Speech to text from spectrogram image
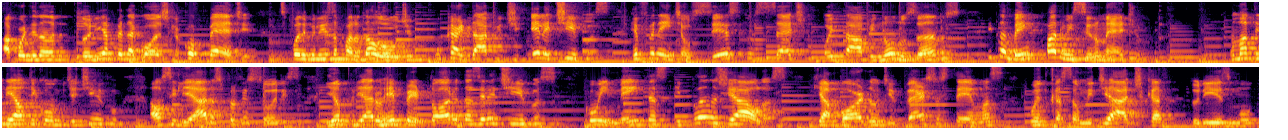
a Coordenadoria Pedagógica COPED disponibiliza para o download o cardápio de eletivas referente aos sexto, sétimo, oitavo e nonos anos e também para o ensino médio. O material tem como objetivo auxiliar os professores e ampliar o repertório das eletivas, com emendas e planos de aulas que abordam diversos temas com educação midiática, turismo,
